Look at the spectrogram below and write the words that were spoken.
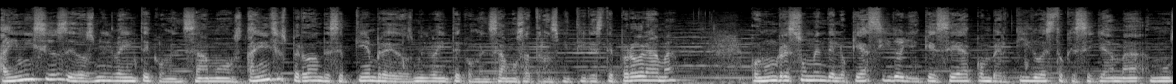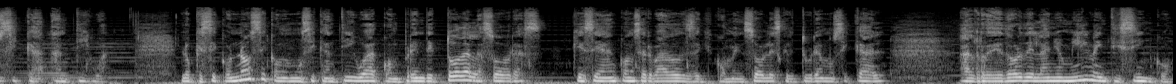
A inicios de 2020 comenzamos, a inicios, perdón, de septiembre de 2020 comenzamos a transmitir este programa con un resumen de lo que ha sido y en qué se ha convertido esto que se llama música antigua. Lo que se conoce como música antigua comprende todas las obras que se han conservado desde que comenzó la escritura musical alrededor del año 1025,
